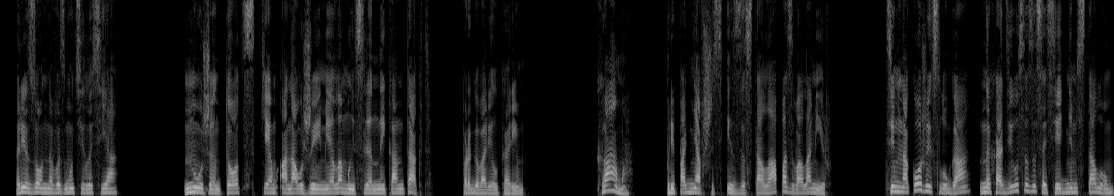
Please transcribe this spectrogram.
— резонно возмутилась я. «Нужен тот, с кем она уже имела мысленный контакт», — проговорил Карим. «Кама!» — приподнявшись из-за стола, позвал Амир. Темнокожий слуга находился за соседним столом,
